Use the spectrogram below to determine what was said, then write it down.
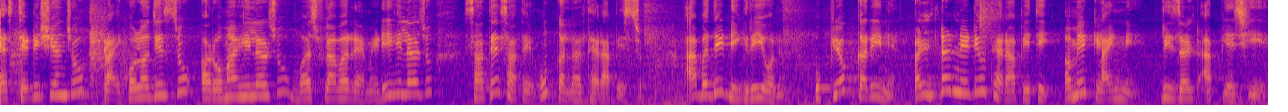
એસ્થેટિશિયન છું ટ્રાઇકોલોજીસ્ટ છું, અરોમા હીલર છું, બસ ફ્લાવર રેમેડી હીલર છું, સાથે સાથે હું કલર થેરાપિસ્ટ છું. આ બધી ડિગ્રીઓનો ઉપયોગ કરીને અલ્ટરનેટિવ થેરાપીથી અમે ક્લાયન્ટને રિઝલ્ટ આપીએ છીએ.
